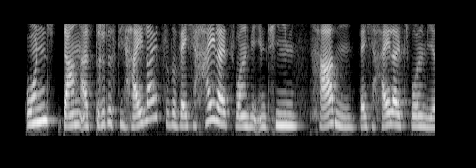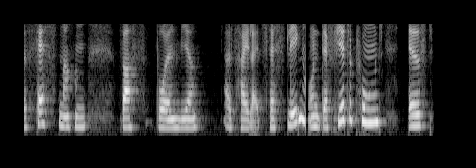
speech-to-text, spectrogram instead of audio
Und dann als drittes die Highlights, also welche Highlights wollen wir im Team haben, welche Highlights wollen wir festmachen, was wollen wir als Highlights festlegen. Und der vierte Punkt ist,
